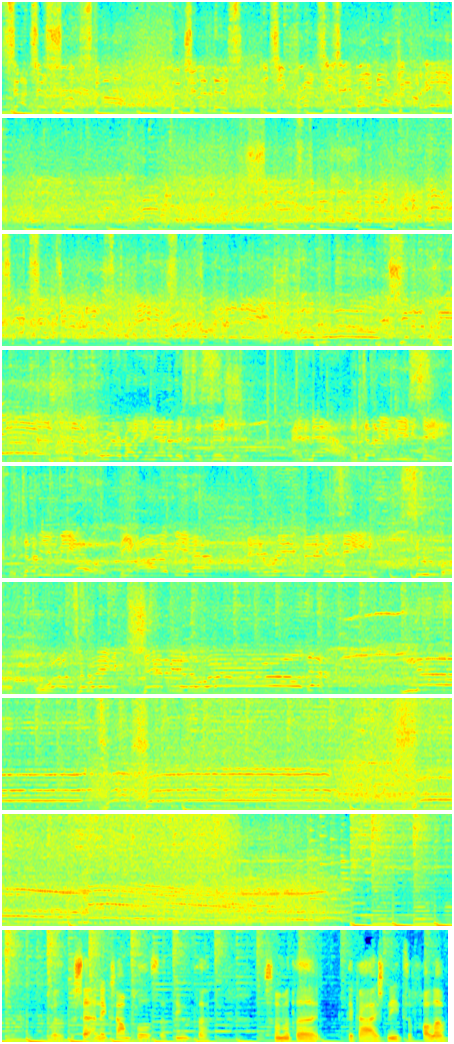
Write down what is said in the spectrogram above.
Such a strong start for Jonas, and she fancies it by knockout here. Unanimous decision. And now the WBC, the WBO, the IBF, and Ring Magazine Super Welterweight Champion of the World, Natasha Jonas. well, we're setting examples. I think that some of the, the guys need to follow.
